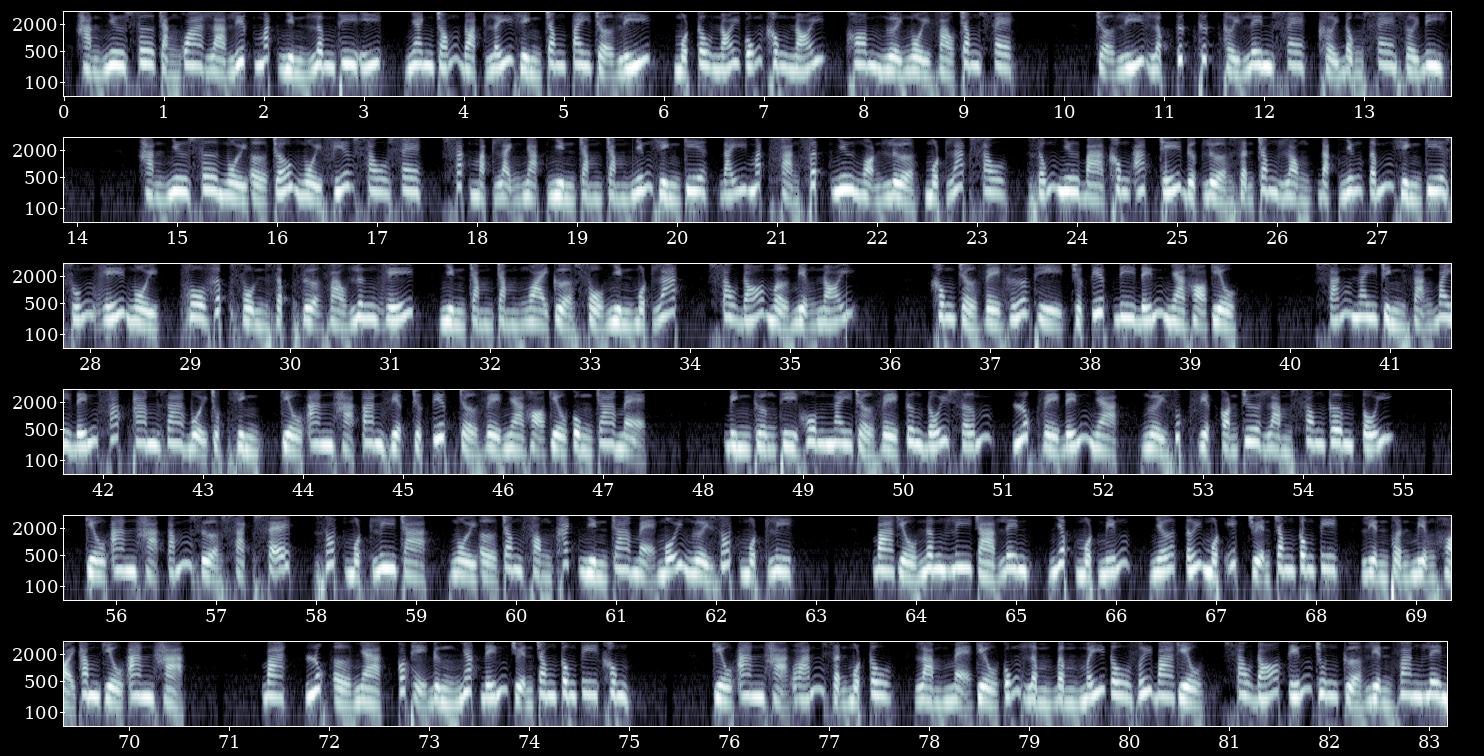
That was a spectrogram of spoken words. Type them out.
Hàn Như Sơ chẳng qua là liếc mắt nhìn Lâm Thi Ý, nhanh chóng đoạt lấy hình trong tay trợ lý, một câu nói cũng không nói, khom người ngồi vào trong xe. Trợ lý lập tức thức thời lên xe, khởi động xe rời đi. Hàn Như Sơ ngồi ở chỗ ngồi phía sau xe, sắc mặt lạnh nhạt nhìn chằm chằm những hình kia, đáy mắt phảng phất như ngọn lửa. Một lát sau, giống như bà không áp chế được lửa giận trong lòng, đặt những tấm hình kia xuống ghế ngồi, hô hấp dồn dập dựa vào lưng ghế, nhìn chằm chằm ngoài cửa sổ nhìn một lát, sau đó mở miệng nói. Không trở về hứa thì trực tiếp đi đến nhà họ Kiều. Sáng nay Trình Giảng bay đến Pháp tham gia buổi chụp hình, Kiều An hạ tan việc trực tiếp trở về nhà họ Kiều cùng cha mẹ. Bình thường thì hôm nay trở về tương đối sớm, lúc về đến nhà, người giúp việc còn chưa làm xong cơm tối. Kiều An hạ tắm rửa sạch sẽ, rót một ly trà, ngồi ở trong phòng khách nhìn cha mẹ mỗi người rót một ly. Ba Kiều nâng ly trà lên, nhấp một miếng, nhớ tới một ít chuyện trong công ty, liền thuận miệng hỏi thăm Kiều An Hạ. Ba, lúc ở nhà, có thể đừng nhắc đến chuyện trong công ty không? Kiều An Hạ oán giận một câu, làm mẹ Kiều cũng lầm bầm mấy câu với ba Kiều, sau đó tiếng chun cửa liền vang lên.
